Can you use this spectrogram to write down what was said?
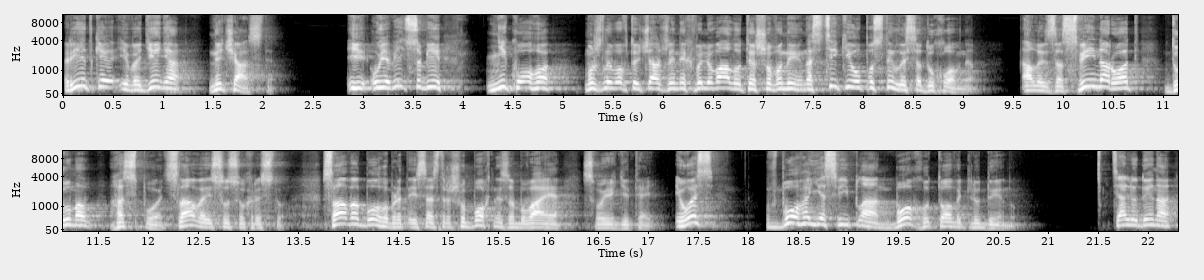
рідке і видіння нечасте. І уявіть собі, нікого, можливо, в той час вже не хвилювало те, що вони настільки опустилися духовно. Але за свій народ думав Господь. Слава Ісусу Христу! Слава Богу, брати і сестри, що Бог не забуває своїх дітей. І ось в Бога є свій план. Бог готовить людину. Ця людина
